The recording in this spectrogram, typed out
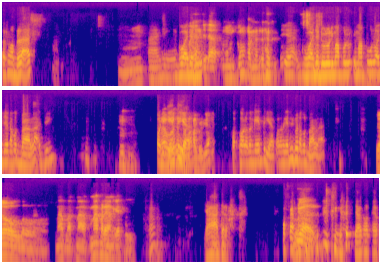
115 Hmm. anjing gua aja dulu. tidak menguntungkan. iya gua aja dulu 50 50 aja takut bala anjing. Kok di Nah, K3 sih ya? beli ya. Kok nonton K3 ya kalau nonton K3 gua takut bala Ya Allah. Kenapa? Kenapa? Kenapa dengan Cathy? ya ada lah offer lah jangan on air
